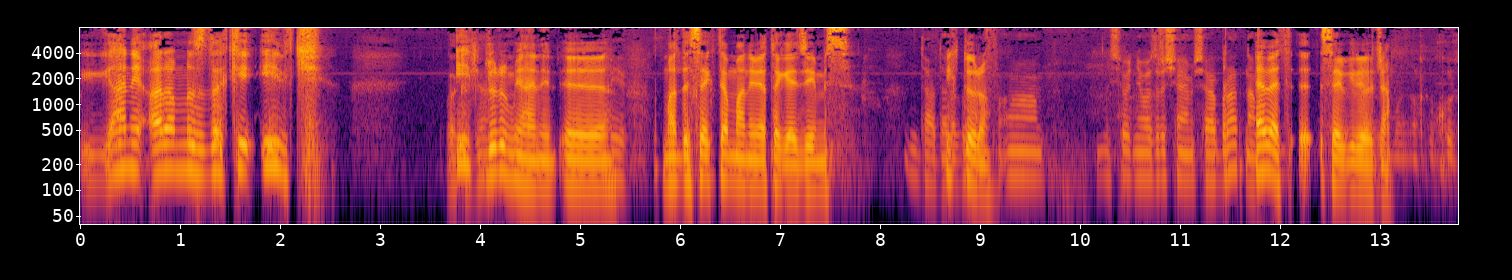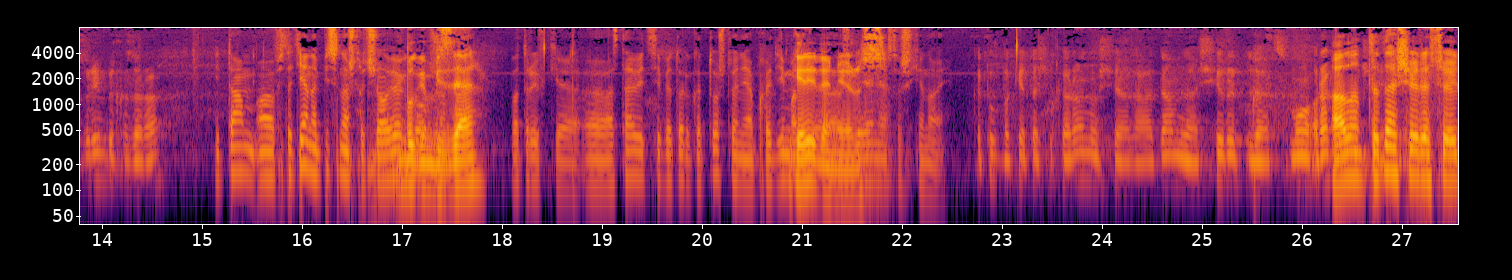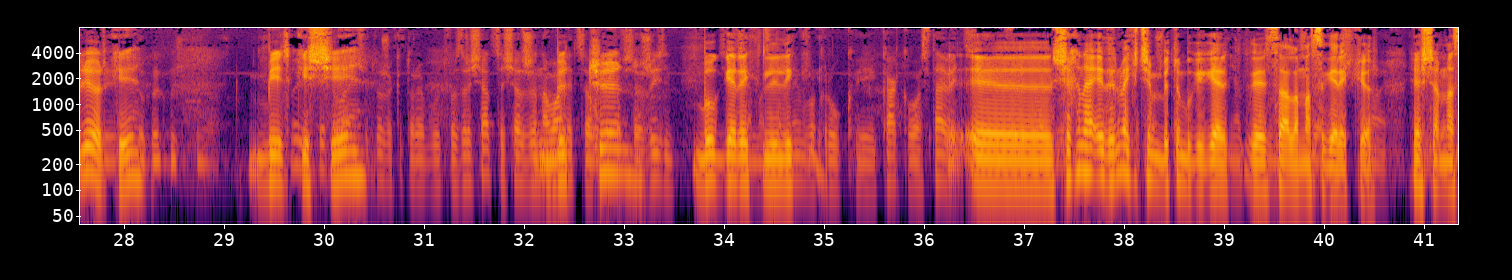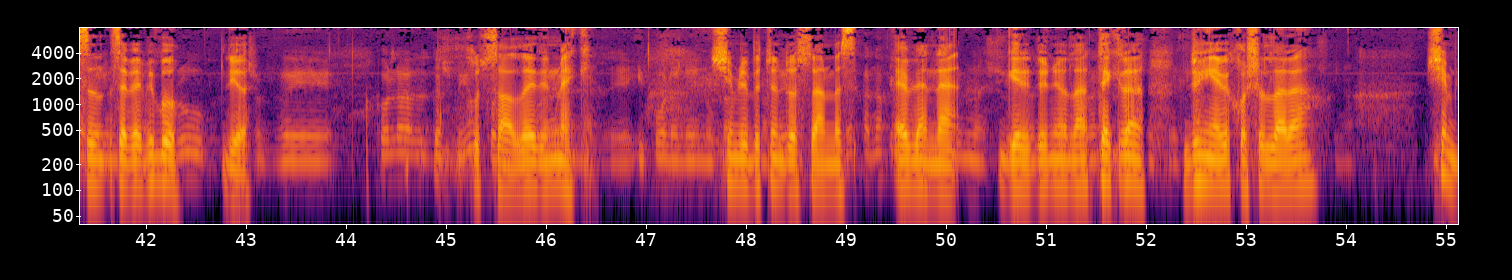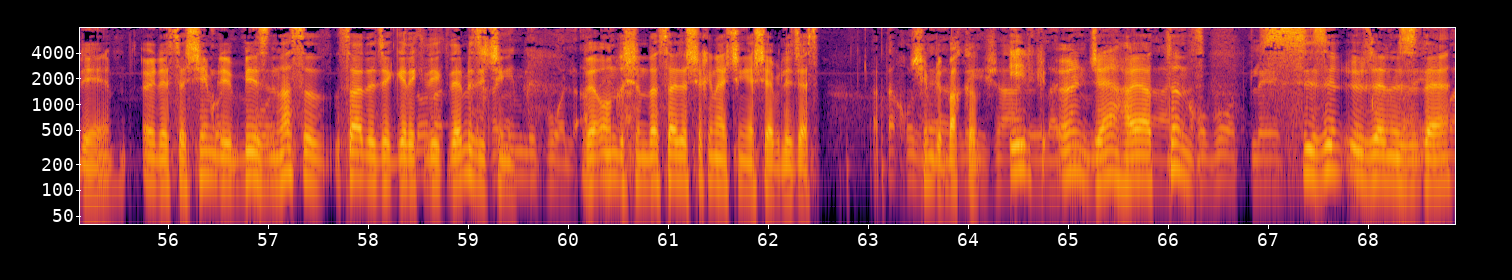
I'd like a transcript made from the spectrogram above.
Yani aramızdaki ilk ilk durum yani e, madde maneviyata geleceğimiz ilk durum. Evet e, sevgili hocam. Bugün bizler geri dönüyoruz. Alıntıda şöyle söylüyor ki bir kişi bütün bu gereklilik e, şehna э, edilmek için bütün bu gereklilikleri sağlaması gerekiyor. Yaşamasının sebebi bu diyor. Kutsallığı edinmek. Şimdi bütün dostlarımız evlerine geri dönüyorlar. Tekrar dünyevi koşullara Şimdi öyleyse şimdi biz nasıl sadece gerekliliklerimiz için ve onun dışında sadece şekina için yaşayabileceğiz? Şimdi bakın ilk önce hayatın sizin üzerinizde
